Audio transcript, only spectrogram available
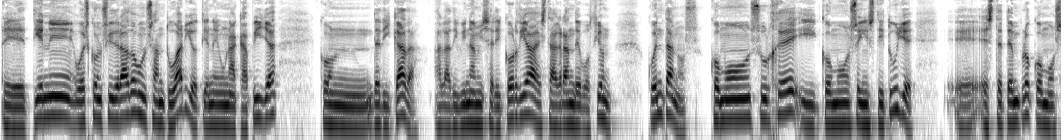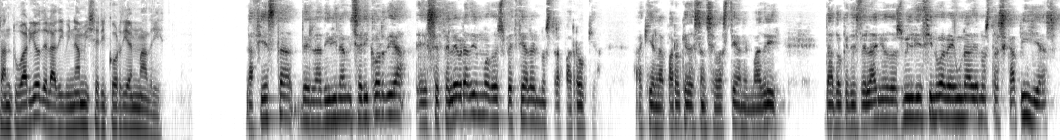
eh, tiene o es considerado un santuario, tiene una capilla con, dedicada a la Divina Misericordia, a esta gran devoción. Cuéntanos cómo surge y cómo se instituye eh, este templo como santuario de la Divina Misericordia en Madrid. La fiesta de la Divina Misericordia eh, se celebra de un modo especial en nuestra parroquia, aquí en la parroquia de San Sebastián, en Madrid, dado que desde el año 2019 una de nuestras capillas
